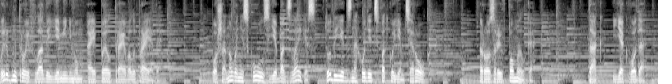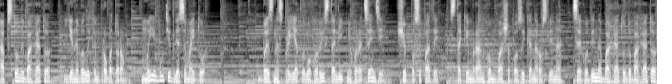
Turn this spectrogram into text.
виробнитрої флади є мінімум IPL Travel Praede. Пошановані Schools є Бакзлайкес, тоді як знаходять спадкоємця Роук. Розрив помилка. Так, як вода, абсто небагато, є невеликим пробатором, має бути для семайтур. Без несприятливого риста літнього рецензій, щоб посипати, з таким рангом ваша позика на росліна, це година багато до багато,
